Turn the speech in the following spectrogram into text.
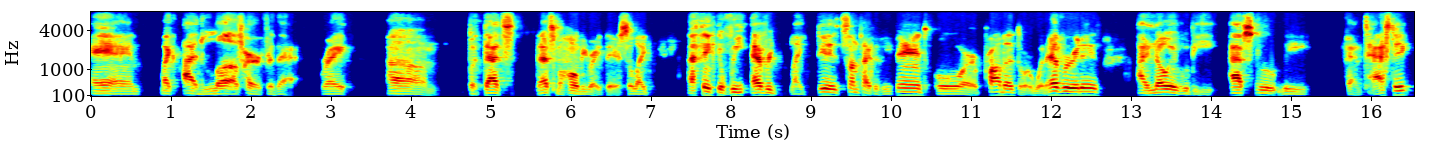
and like I love her for that, right? Um, but that's that's my homie right there. So like I think if we ever like did some type of event or product or whatever it is, I know it would be absolutely fantastic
